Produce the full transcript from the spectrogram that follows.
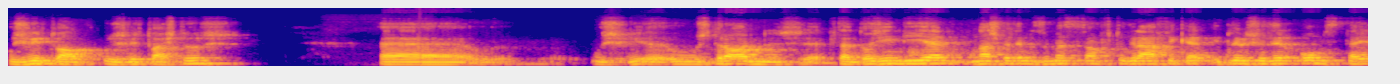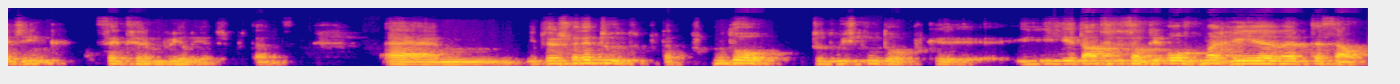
os, virtual, os virtuais tours, uh, os, os, drones. Portanto, hoje em dia nós fazemos uma sessão fotográfica e podemos fazer home staging sem ter mobílias. Portanto, um, e podemos fazer tudo. Portanto, mudou, tudo isto mudou, porque e, e tal situação houve uma readaptação.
